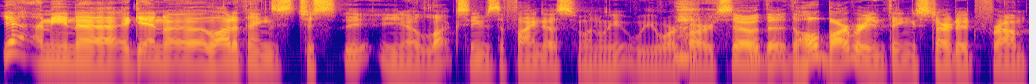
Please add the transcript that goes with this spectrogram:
Yeah, I mean, uh, again, a lot of things just you know, luck seems to find us when we we work hard. so the the whole barbering thing started from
